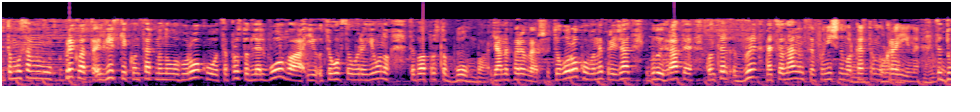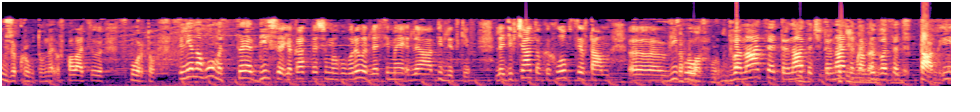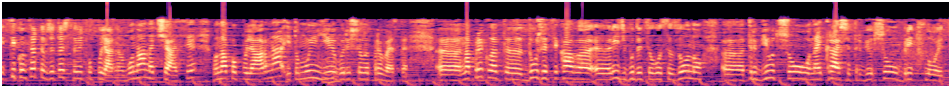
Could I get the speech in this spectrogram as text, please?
тому самому приклад львівський концерт минулого року. Це просто для Львова і цього всього регіону. Це була просто бомба. Я не перевершую. Цього року вони приїжджають і будуть грати концерт з національним симфонічним оркестром круто. України. Мгм. Це дуже круто в палаці спорту. Селена Гомес це більше якраз те, що ми говорили для сімей для підлітків, для дівчаток і хлопців там е, віку спорту. 12, 13, 14, Такий там до майданчик 20. більше. Так, і ці концерти вже теж стають популярними. Вона на часі, вона популярна, і тому її вирішили привезти. Е, наприклад, е, дуже цікава е, річ буде цього сезону е, триб'ют шоу, найкраще триб'ют шоу Брід Флойд,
